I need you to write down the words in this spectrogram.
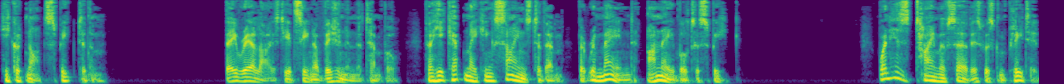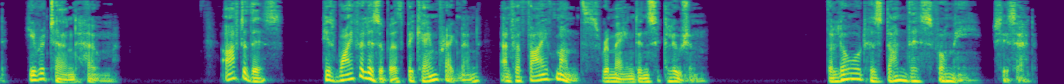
he could not speak to them. They realized he had seen a vision in the temple for he kept making signs to them, but remained unable to speak. When his time of service was completed, he returned home. After this, his wife Elizabeth became pregnant and for five months remained in seclusion. The Lord has done this for me, she said.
